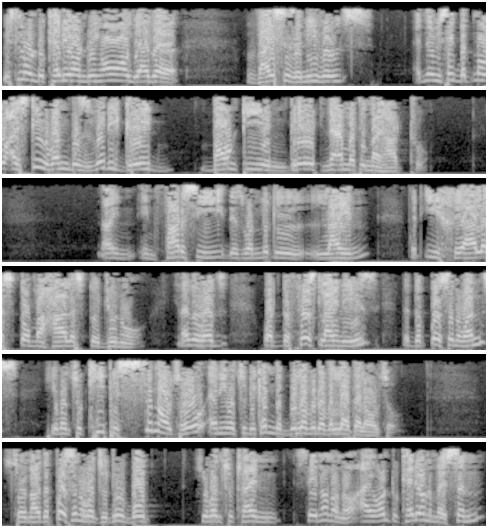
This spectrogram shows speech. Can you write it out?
We still want to carry on doing all the other vices and evils. And then we say, but no, I still want this very great bounty and great ni'mat in my heart too. Now in, in Farsi, there's one little line that I khayalasto mahalasto juno. In other words, what the first line is, that the person wants he wants to keep his sin also and he wants to become the beloved of Allah also. So now the person who wants to do both, he wants to try and say, no, no, no, I want to carry on my sin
